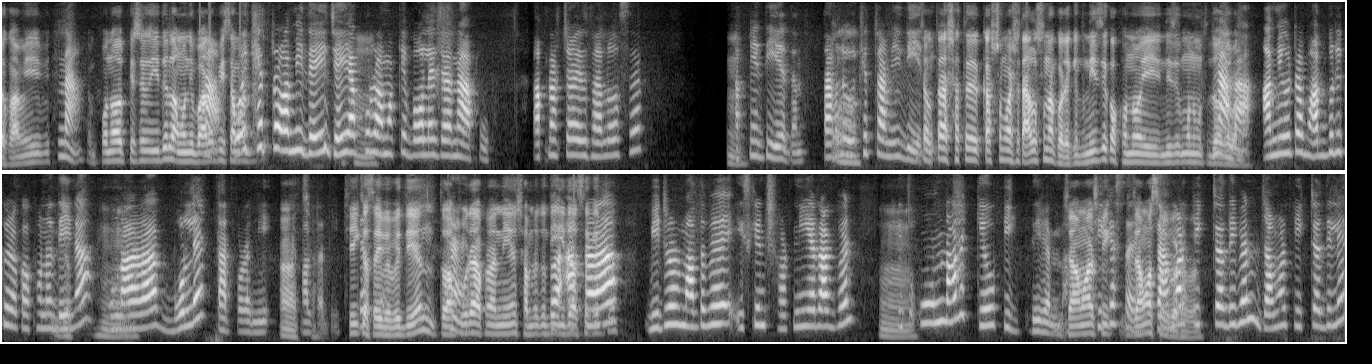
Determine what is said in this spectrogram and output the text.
দেখো আমি না। পনেরো পিসের ই দিলাম উনি বারো না, পিস ওই আমার ক্ষেত্রে আমি দেই যেই। আপুর আমাকে বলে যে না আপু আপনার চয়েস ভালো আছে আপনি দিয়ে দেন। তাহলে ওই ক্ষেত্রে আমি দিয়ে তাও দিই। তার সাথে কাস্টমারের সাথে আলোচনা করে কিন্তু নিজে কখনো এই নিজের মনের মতো না না না। আমি ওটা মাতবরি করে কখনো দেই না। ওনারা বললে তারপর আমি আচ্ছা মালটা দিই ঠিক আছে এইভাবে দিয়েন। তো হ্যাঁ। আপুরে আপনার নিয়ে সামনে কিন্তু ঈদ আছে কিন্তু। ভিডিওর মাধ্যমে স্ক্রিনশট নিয়ে রাখবেন। কিন্তু ওনার কেউ পিক দিবেন না জামার ঠিক আছে? জামার পিকটা দিবেন জামার পিকটা দিলে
